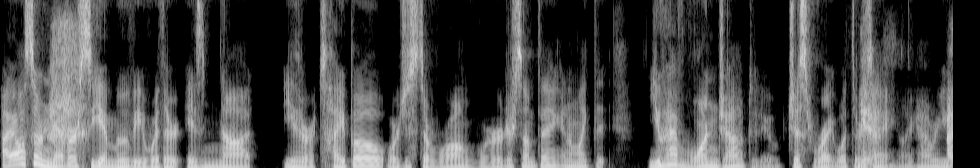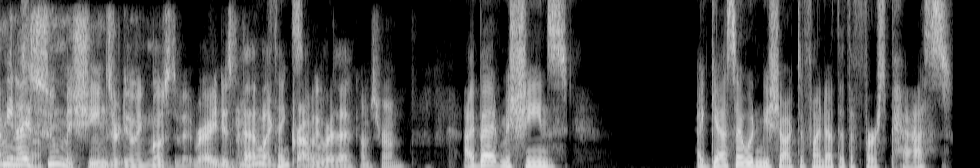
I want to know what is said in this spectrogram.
I also never see a movie where there is not either a typo or just a wrong word or something, and I'm like, you have one job to do, just write what they're Yeah. saying. Like, how are you? I mean, I stuff? assume machines are doing most of it, right? Isn't that like think probably so. where that comes from? I bet machines. I guess I wouldn't be shocked to find out that the first pass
